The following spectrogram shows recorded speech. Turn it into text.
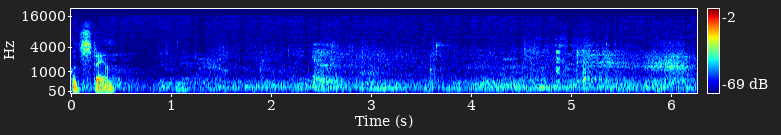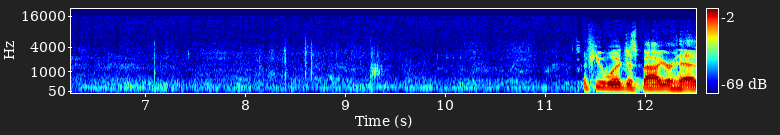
Let's stand. If you would, just bow your head.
